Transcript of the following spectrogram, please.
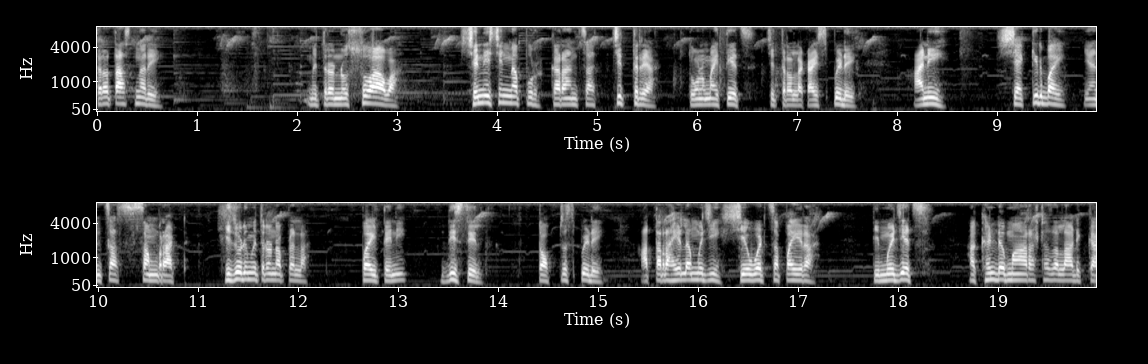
करत असणारे. मित्रांनो सोळावा शनी शिंगणापूरकरांचा चित्र्या तुम्हाला माहिती आहेच चित्राला काय स्पीड आहे. आणि शाकीरबाई यांचा सम्राट. ही जोडी मित्रांनो आपल्याला पैठणी दिसेल. टॉपचं स्पीड आहे. आता राहिला म्हणजे शेवटचा पायरा. ती म्हणजेच अखंड महाराष्ट्राचा लाडका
